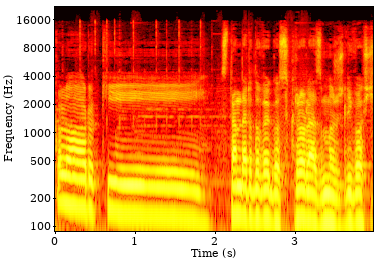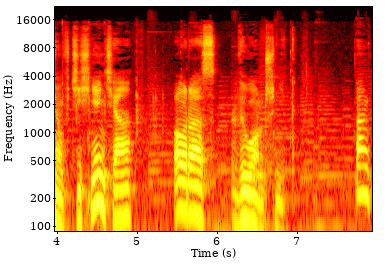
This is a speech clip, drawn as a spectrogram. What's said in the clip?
kolorki standardowego scrolla z możliwością wciśnięcia oraz wyłącznik. Bank,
